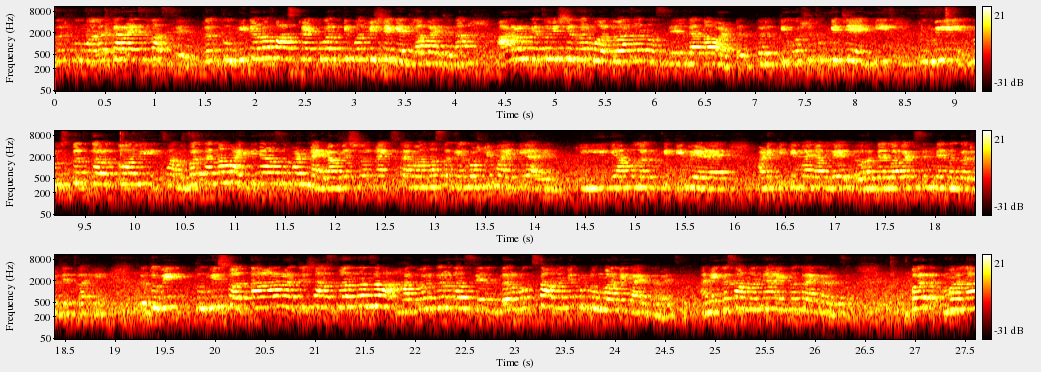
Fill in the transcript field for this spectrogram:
जर तुम्हाला करायचं नसेल तर तुम्ही तेवढं फास्ट ट्रॅक वरती पण विषय घेतला पाहिजे ना. आरोग्याचा विषय जर महत्त्वाचा नसेल त्यांना वाटत तर ती गोष्ट चुकीची आहे की तुम्ही नुसतंच करतो आणि सांगत त्यांना माहिती नाही असं पण नाही. रामेश्वर नाईक साहेबांना सगळ्या गोष्टी माहिती आहेत की या मुलाला किती वेळ आहे आणि किती महिन्यामध्ये त्याला वॅक्सिन देणं गरजेचं आहे. तर तुम्ही तुम्ही स्वतः राज्य शासनानं जर हातवर करत असेल तर मग सामान्य कुटुंबाने काय करायचं? आणि एका सामान्य आईनं काय करायचं? पण मला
